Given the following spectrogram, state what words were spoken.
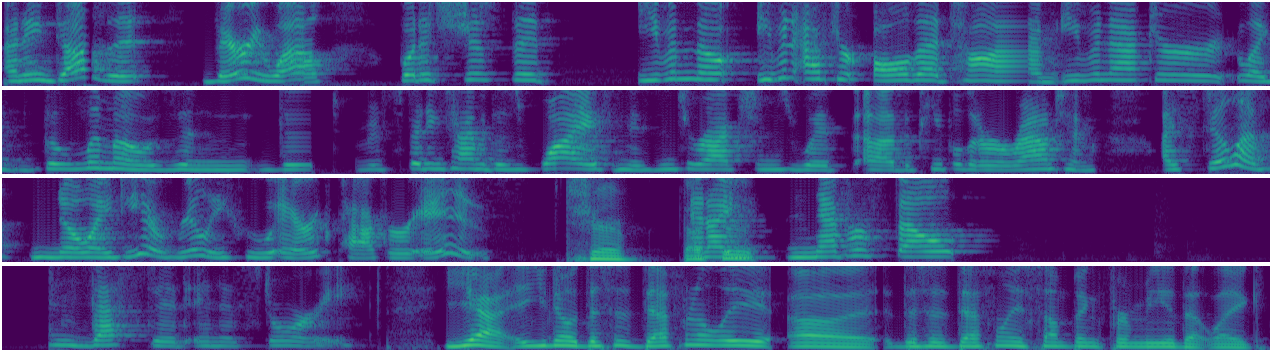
And he does it very well, but it's just that even though even after all that time, even after like the limos and the spending time with his wife and these interactions with uh, the people that are around him, I still have no idea really who Eric Packer is. sure that's and I it never felt invested in his story. Yeah, you know, this is definitely uh this is definitely something for me that like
